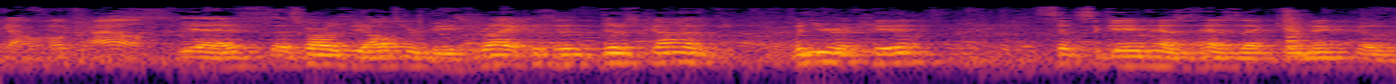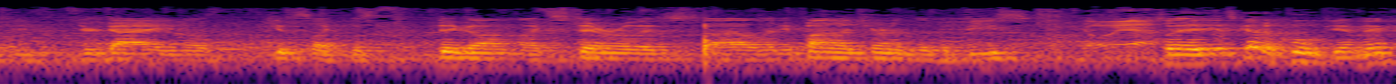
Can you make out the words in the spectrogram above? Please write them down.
Got one Kyle. Yeah, as, as far as the Altered Beast, right? Because there's kind of when you're a kid, since the game has has that gimmick of your guy, you know, gets like this big on like steroids style, and he finally turns into the Beast. Oh yeah. So it, it's got a cool gimmick.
